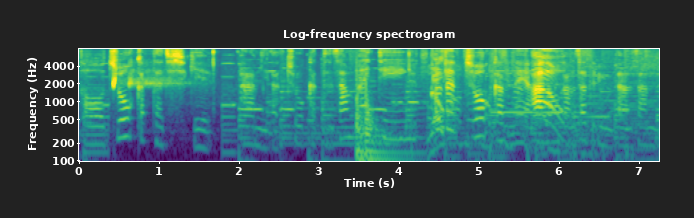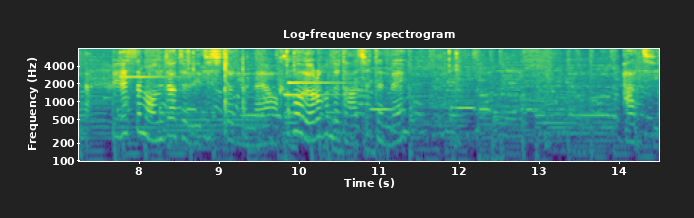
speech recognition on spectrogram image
더 주옥 같아지시길 바랍니다. 주옥 같은 삶 화이팅! 컨셉 주옥 같네. 아, 너무 감사드립니다. 감사합니다. 이랬으면 언제가 제 리즈 시절이었나요? 그거 여러분들 다 아실 텐데. 바지.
